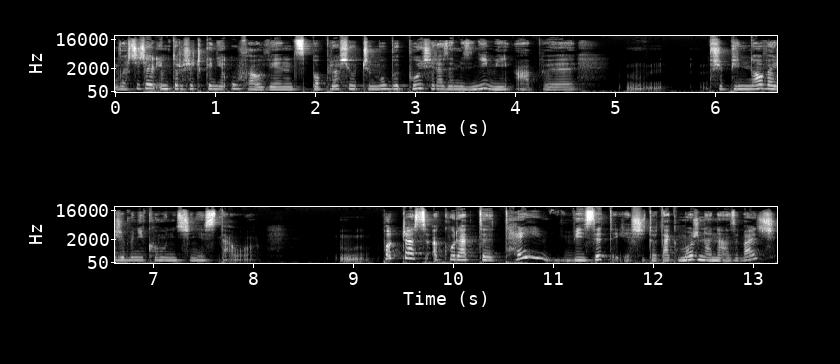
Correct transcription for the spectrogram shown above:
właściciel im troszeczkę nie ufał, więc poprosił, czy mógłby pójść razem z nimi, aby przypilnować, żeby nikomu nic się nie stało. Podczas akurat tej wizyty, jeśli to tak można nazwać,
